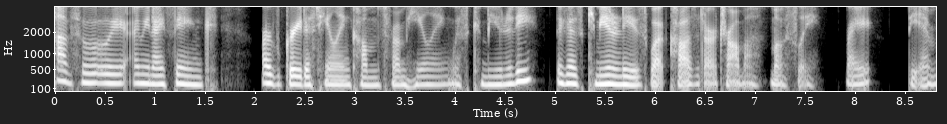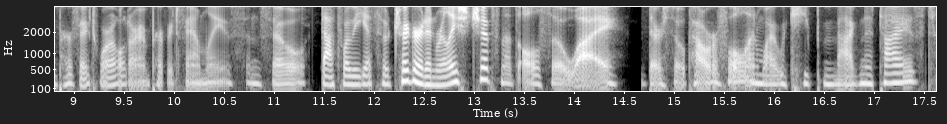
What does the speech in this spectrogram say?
Absolutely. I mean, I think our greatest healing comes from healing with community because community is what caused our trauma mostly, right? The imperfect world, our imperfect families. And so that's why we get so triggered in relationships. And that's also why they're so powerful and why we keep magnetized.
